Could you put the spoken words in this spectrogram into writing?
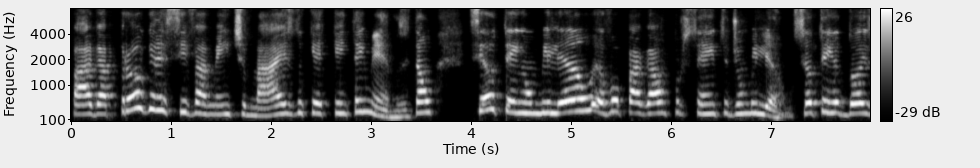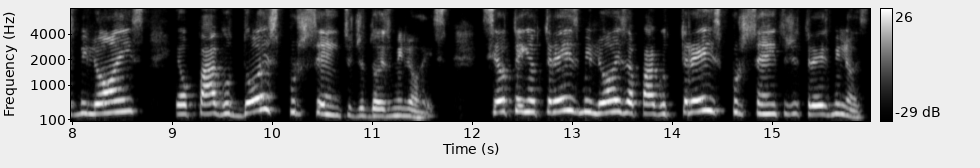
paga progressivamente mais do que quem tem menos. Então, se eu tenho um milhão, eu vou pagar 1% de um milhão. Se eu tenho 2 milhões, eu pago 2% de 2 milhões. Se eu tenho 3 milhões, eu pago 3% de 3 milhões.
